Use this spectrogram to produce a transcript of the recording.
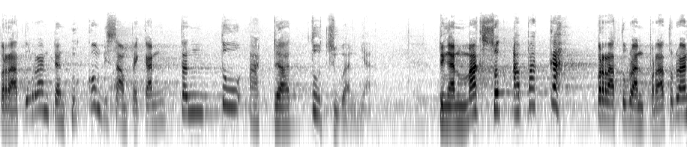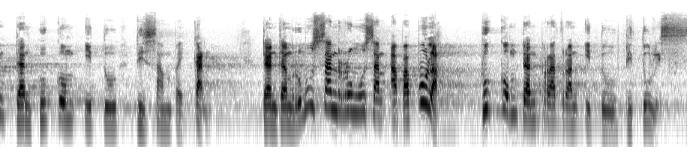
peraturan dan hukum disampaikan tentu ada tujuannya. Dengan maksud apakah peraturan-peraturan dan hukum itu disampaikan? Dan dalam rumusan-rumusan apa pula hukum dan peraturan itu ditulis?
